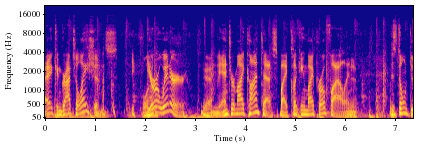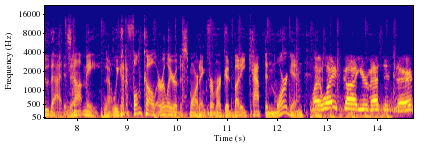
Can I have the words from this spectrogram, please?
Hey, congratulations. You're a winner. Yeah. Enter my contest by clicking my profile. And just don't do that. It's Yeah. not me. No. We got a phone call earlier this morning from our good buddy Captain Morgan. My wife got your message there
